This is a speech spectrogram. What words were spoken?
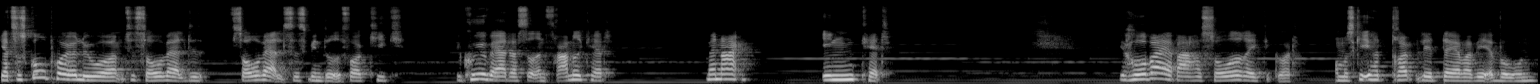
Jeg tager sko på og løber om til soveværelsesvinduet for at kigge. Det kunne jo være, at der sad en fremmed kat. Men nej, ingen kat. Jeg håber, at jeg bare har sovet rigtig godt, og måske har drømt lidt, da jeg var ved at vågne.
